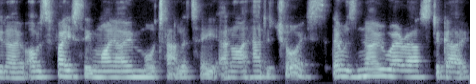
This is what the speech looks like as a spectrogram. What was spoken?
You know, I was facing my own mortality and I had a choice. There was nowhere else to go.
